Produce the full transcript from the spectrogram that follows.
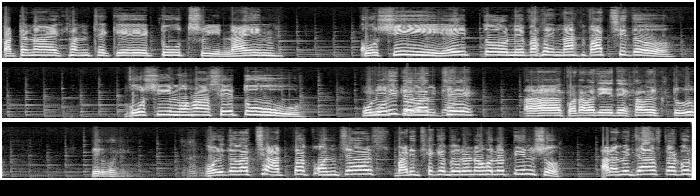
পাটনা এখান থেকে টু থ্রি নাইন কোশি, এই তো নেপালের নাম পাচ্ছি তো। কোশি মহাসেতু। উনিশতে বাজছে কটা বাজে দেখাও একটু। ঘড়িতে বাজছে আটটা পঞ্চাশ বাড়ি থেকে বেরোনো হলো তিনশো। আর আমি জাস্ট এখন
